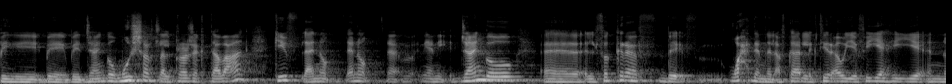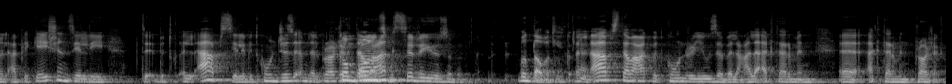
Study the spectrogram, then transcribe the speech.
ب Django مو شرط لل project تبعك. كيف؟ لأنه لأنه يعني Django آه الفكرة واحدة من الأفكار اللي كتير قوية فيها هي إنه ال applications بت... ال apps اللي بتكون جزء من ال project تبعك بالضبط. ال apps تبعك بتكون reusable على أكثر من أكثر من project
